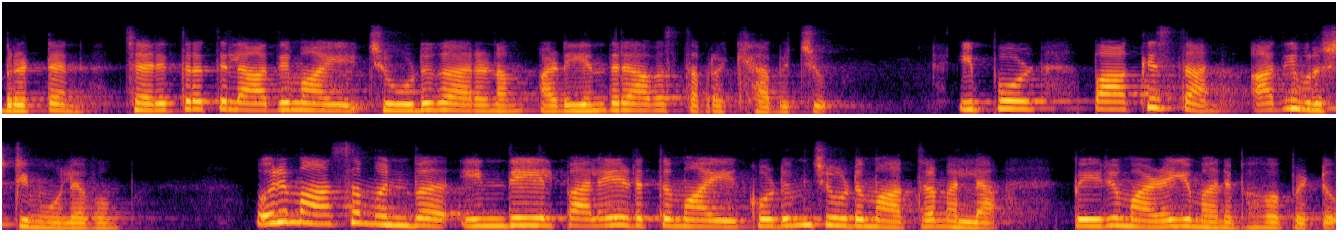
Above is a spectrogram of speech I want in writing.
ബ്രിട്ടൻ ചരിത്രത്തിൽ ആദ്യമായി ചൂട് കാരണം അടിയന്തരാവസ്ഥ പ്രഖ്യാപിച്ചു. ഇപ്പോൾ പാകിസ്ഥാൻ അതിവൃഷ്ടി മൂലവും ഒരു മാസം മുൻപ് ഇന്ത്യയിൽ പലയിടത്തുമായി കൊടും ചൂട് മാത്രമല്ല പെരുമഴയും അനുഭവപ്പെട്ടു.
